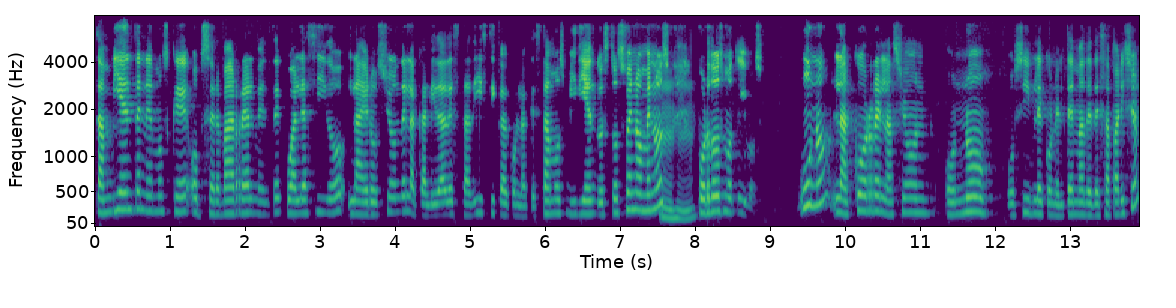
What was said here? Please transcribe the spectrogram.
también tenemos que observar realmente cuál ha sido la erosión de la calidad estadística con la que estamos midiendo estos fenómenos por dos motivos. Uno, la correlación o no posible con el tema de desaparición,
